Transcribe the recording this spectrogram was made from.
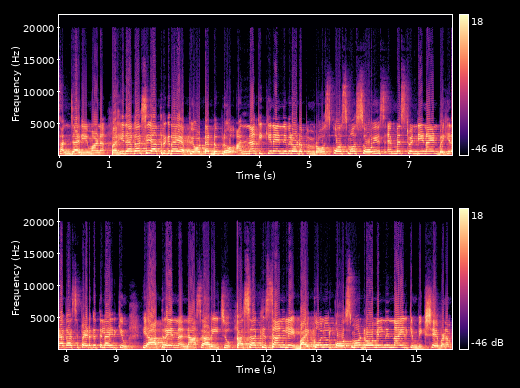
സഞ്ചാരിയുമാണ്. ബഹിരാകാശ യാത്രികരായ പ്യോട്ടർ ഡുബ്രോ അന്ന കിക്കിന എന്നിവരോടൊപ്പം Roscosmos Soyuz M S twenty nine ബഹിരാകാശ പേടകത്തിലായിരിക്കും യാത്രയെന്ന് നാസ അറിയിച്ചു. കസാഖിസ്ഥാനിലെ ബൈക്കോനൂർ കോസ്മോഡ്രോമിൽ നിന്നായിരിക്കും വിക്ഷേപണം.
